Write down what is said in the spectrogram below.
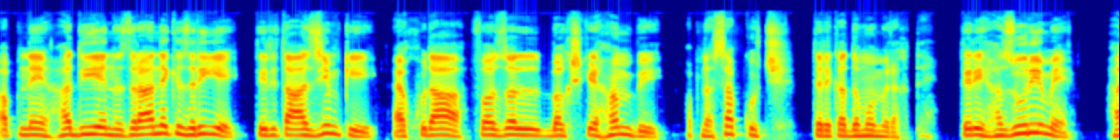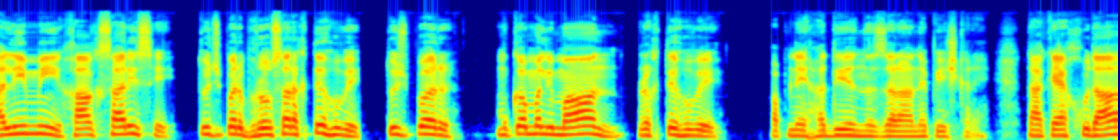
اپنے ہدیے نذرانے کے ذریعے تیری تعظیم کی۔ اے خدا، فضل، بخش کے ہم بھی اپنا سب کچھ تیرے قدموں میں رکھتے ہیں۔ تیری حضوری میں حلیمی خاکساری سے تجھ پر بھروسہ رکھتے ہوئے، تجھ پر مکمل ایمان رکھتے ہوئے اپنے ہدیے نذرانے پیش کریں۔ تاکہ اے خدا،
